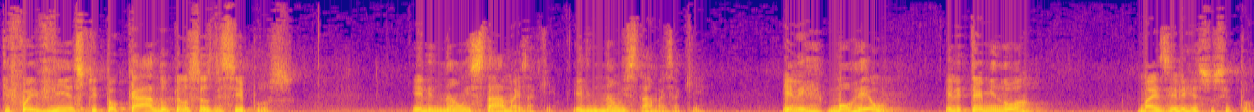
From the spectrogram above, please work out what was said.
que foi visto e tocado pelos seus discípulos, ele não está mais aqui. Ele não está mais aqui. Ele morreu, ele terminou, mas ele ressuscitou.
